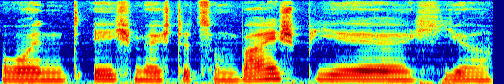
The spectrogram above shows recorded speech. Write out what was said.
Und ich möchte zum Beispiel hier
